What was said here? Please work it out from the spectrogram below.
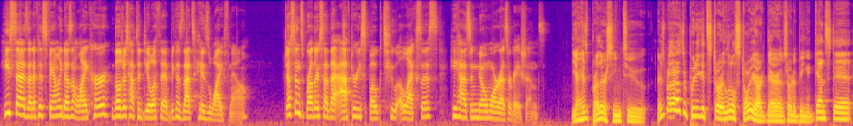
He says that if his family doesn't like her, they'll just have to deal with it because that's his wife now. Justin's brother said that after he spoke to Alexis, he has no more reservations. Yeah, his brother seemed to. His brother has a pretty good story, little story arc there of sort of being against it,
